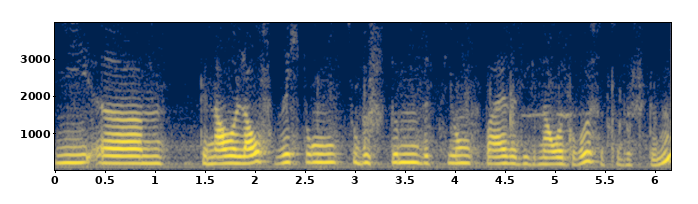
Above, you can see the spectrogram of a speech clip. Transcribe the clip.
die ähm, genaue Laufrichtung zu bestimmen bzw. die genaue Größe zu bestimmen.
